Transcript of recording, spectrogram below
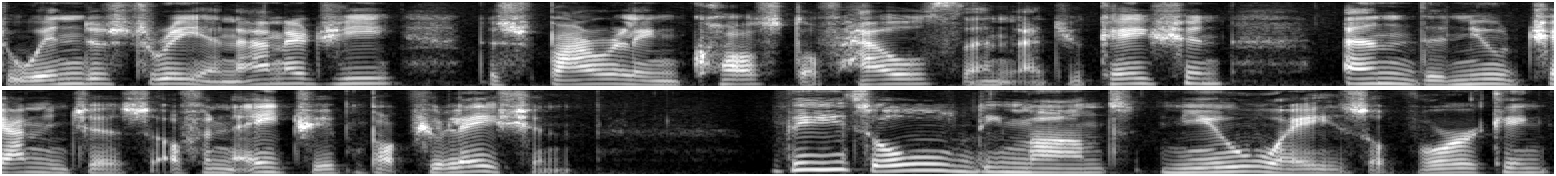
to industry and energy, the spiraling cost of health and education, and the new challenges of an aging population. These all demand new ways of working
